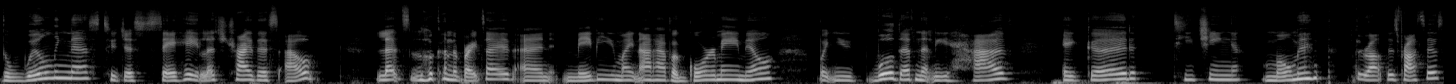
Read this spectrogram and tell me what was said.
the willingness to just say, hey, let's try this out, let's look on the bright side, and maybe you might not have a gourmet meal, but you will definitely have a good teaching moment throughout this process.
